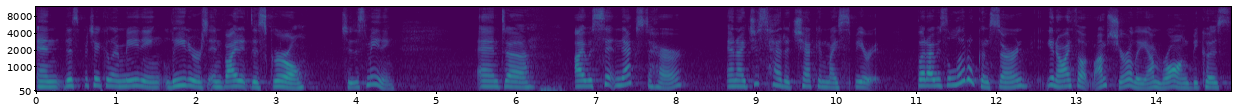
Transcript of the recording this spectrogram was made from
and this particular meeting, leaders invited this girl to this meeting. And uh, I was sitting next to her, and I just had a check in my spirit. But I was a little concerned. You know, I thought, I'm surely I'm wrong because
